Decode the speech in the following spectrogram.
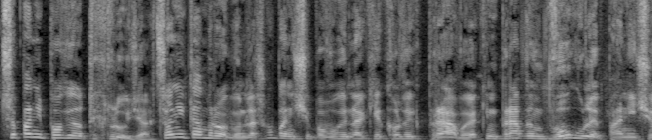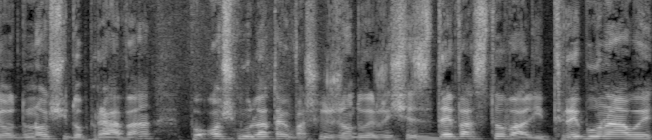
Co pani powie o tych ludziach? Co oni tam robią? Dlaczego pani się powołuje na jakiekolwiek prawo? Jakim prawem w ogóle pani się odnosi do prawa po ośmiu latach waszych rządów, jeżeli się zdewastowali trybunały,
